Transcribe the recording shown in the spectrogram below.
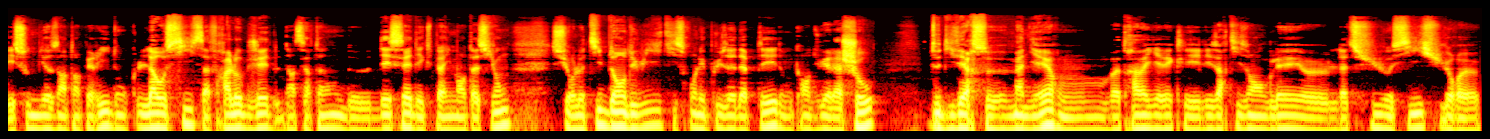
et soumis aux intempéries. Donc là aussi, ça fera l'objet d'un certain nombre d'essais, d'expérimentations sur le type d'enduits qui seront les plus adaptés, donc enduits à la chaux de diverses manières. On va travailler avec les, artisans anglais euh, là-dessus aussi sur euh,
